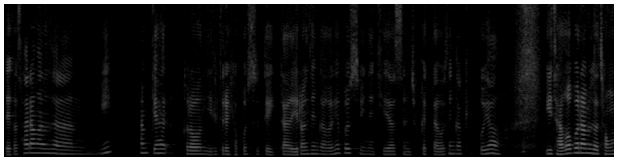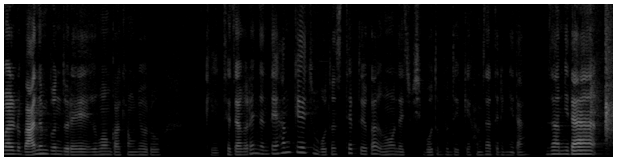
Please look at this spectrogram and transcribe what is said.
내가 사랑하는 사람이 함께 할- 그런 일들을 겪을 수도 있다. 이런 생각을 해볼 수 있는 기회였으면 좋겠다고 생각했고요. 이 작업을 하면서 정말로 많은 분들의 응원과 격려로 이렇게 제작을 했는데 함께 해 준 모든 스태프들과 응원해 주신 모든 분들께 감사드립니다. 감사합니다.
